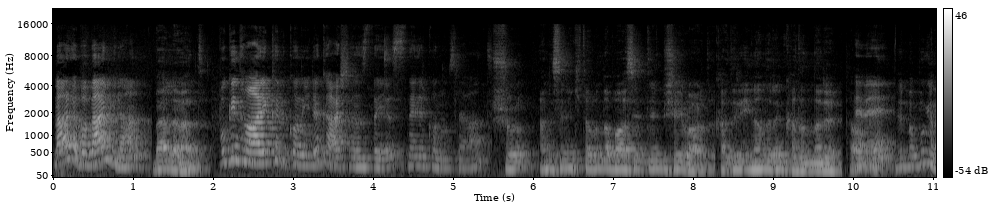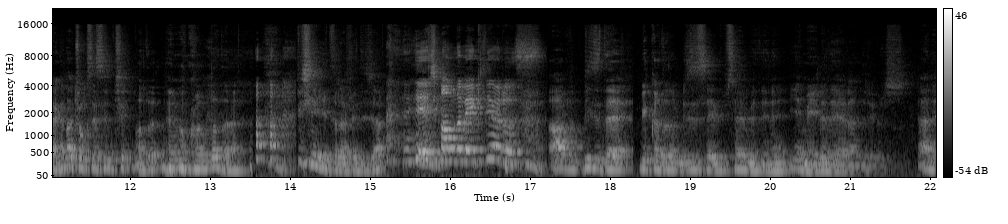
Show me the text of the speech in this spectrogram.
Merhaba ben Gülen. Ben Levent. Bugün harika bir konuyla karşınızdayız. Nedir konumuz Levent? Şu hani senin kitabında bahsettiğin bir şey vardı. Kadir İnanır'ın kadınları. Tamam mı? Evet. Ben Bugüne kadar çok sesim çıkmadı benim o konuda da. bir şey itiraf edeceğim. Heyecanla bekliyoruz. Abi biz de bir kadının bizi sevip sevmediğini yemeğiyle değerlendiriyoruz. Yani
